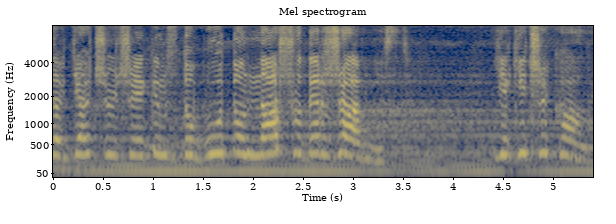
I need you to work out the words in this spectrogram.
завдячуючи яким здобуто нашу державність, які чекали,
